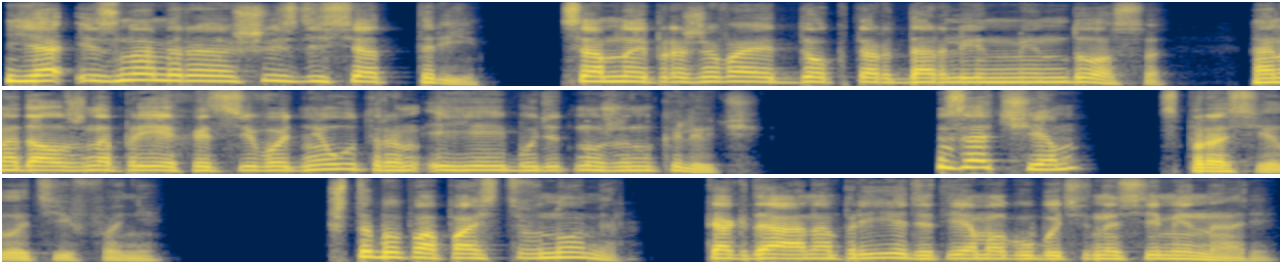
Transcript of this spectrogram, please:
«Я из номера 63. Со мной проживает доктор Дарлин Мендоса. Она должна приехать сегодня утром, и ей будет нужен ключ». «Зачем?» — спросила Тиффани. «Чтобы попасть в номер. Когда она приедет, я могу быть на семинаре».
